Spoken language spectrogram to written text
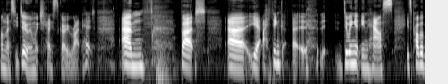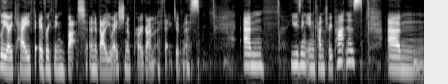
unless you do, in which case go right ahead. Um, but uh, yeah, I think uh, doing it in house is probably okay for everything but an evaluation of program effectiveness. Um, using in country partners. Um,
